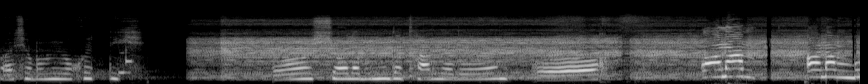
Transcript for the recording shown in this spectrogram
Ayşe bunu yok ettik. Oh şöyle bunu da tarayalım. Oh. Anam. Anam bu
